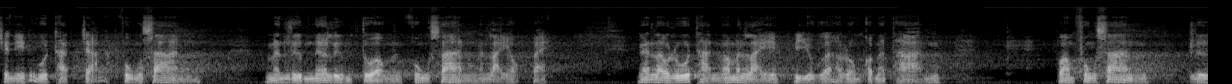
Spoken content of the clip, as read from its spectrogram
ชนิดอุทัจจะฟุ้งซ่าน มันลืมเนื้อลืมตัวมันฟุ้งซ่านมันไหลออกไปงั้นเรารู้ทันว่ามันไหลไปอยู่กับอารมณ์กรรมฐาน ความฟุ้งซ่านหรือ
